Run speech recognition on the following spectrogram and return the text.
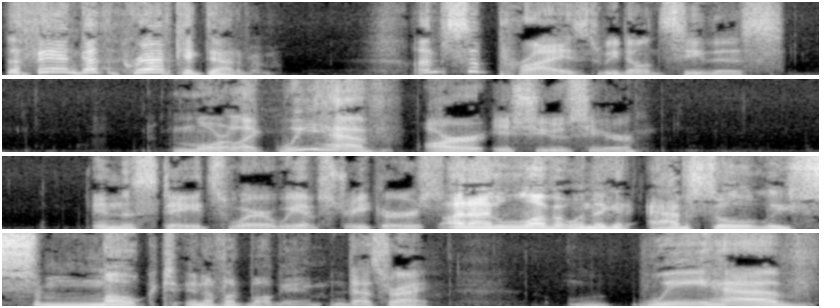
the fan got the crap kicked out of him. I'm surprised we don't see this more. Like we have our issues here in the states where we have streakers. And I love it when they get absolutely smoked in a football game. That's right. We have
